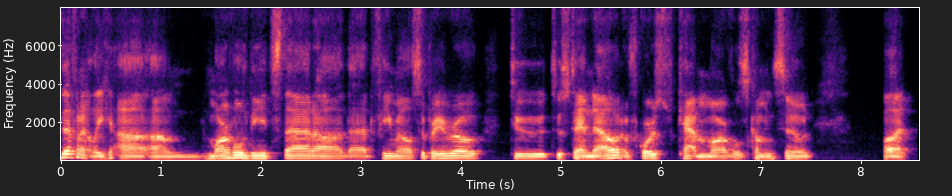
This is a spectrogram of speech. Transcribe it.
definitely, uh, um, Marvel needs that uh, that female superhero to to stand out. Of course, Captain Marvel's coming soon, but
